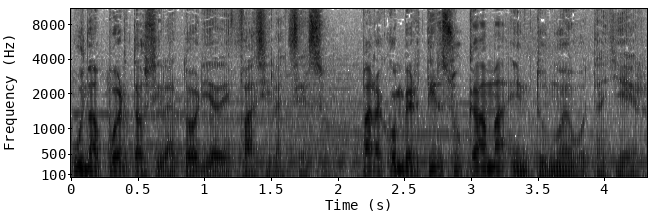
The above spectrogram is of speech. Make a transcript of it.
una puerta oscilatoria de fácil acceso para convertir su cama en tu nuevo taller.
